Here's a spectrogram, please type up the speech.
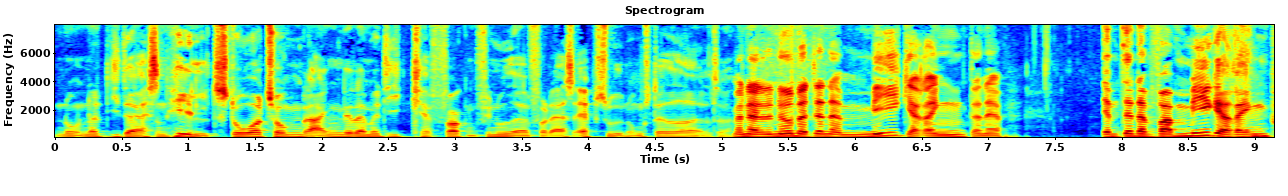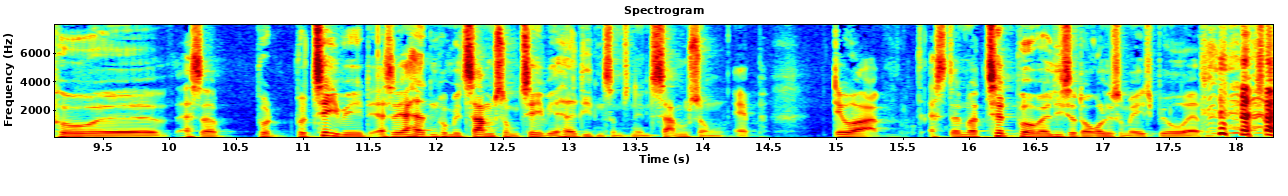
når når de der er sådan helt store, tunge drenge, det der med, at de ikke kan fucking finde ud af at få deres apps ud nogle steder, altså. Men er det noget med, at den er mega ringe, den app? Jamen, den der var mega ringe på, øh, altså, på, på tv. Altså, jeg havde den på mit Samsung TV. Jeg havde de den som sådan en Samsung-app. Det var, altså, den var tæt på at være lige så dårlig som HBO-appen. Altså,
